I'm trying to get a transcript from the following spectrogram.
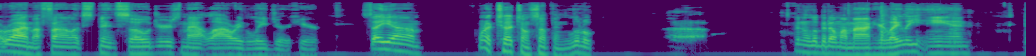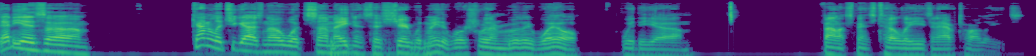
All right, my final expense soldiers, Matt Lowery, the lead jerk here. Say, um, I want to touch on something a little. Uh, it's been a little bit on my mind here lately, and that is, um, kind of let you guys know what some agents have shared with me that works for them really well with the um, final expense tell leads and avatar leads.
